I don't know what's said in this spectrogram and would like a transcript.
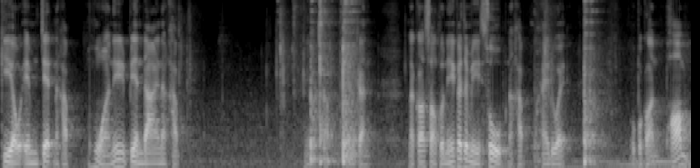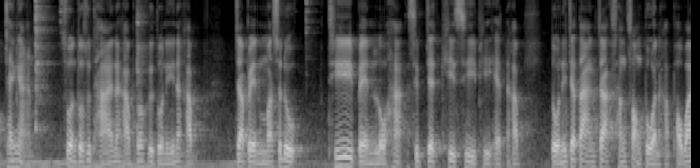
เกียว M7 นะครับ หัวนี่เปลี่ยนได้นะครับนี่นะครับเหมือนกัน แล้วก็ 2 ตัวนี้ก็จะมีสูบนะครับให้ด้วย อุปกรณ์พร้อมใช้งาน ส่วนตัวสุดท้ายนะครับก็คือตัวนี้นะครับ จะเป็นวัสดุที่เป็นโลหะ 17คีซี pH นะครับ ตัวนี้จะต่างจากทั้ง 2 ตัวนะครับ เพราะว่า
